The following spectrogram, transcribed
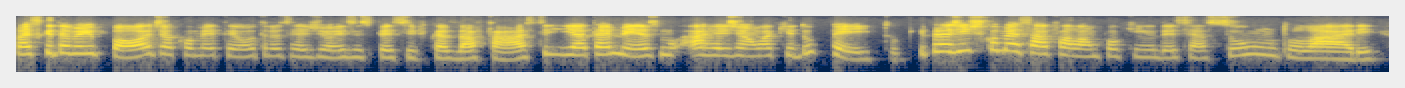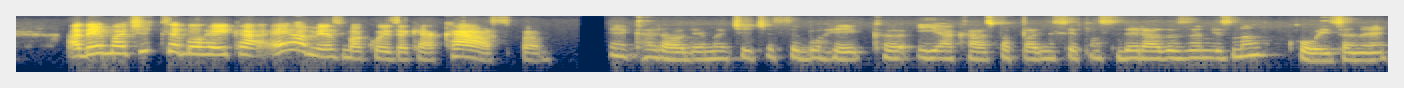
mas que também pode acometer outras regiões específicas da face e até mesmo a região aqui do peito. E para a gente começar a falar um pouquinho desse assunto, Lari, a dermatite seborreica é a mesma coisa que a caspa? É, Carol, dermatite seborreica e a caspa podem ser consideradas a mesma coisa, né?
